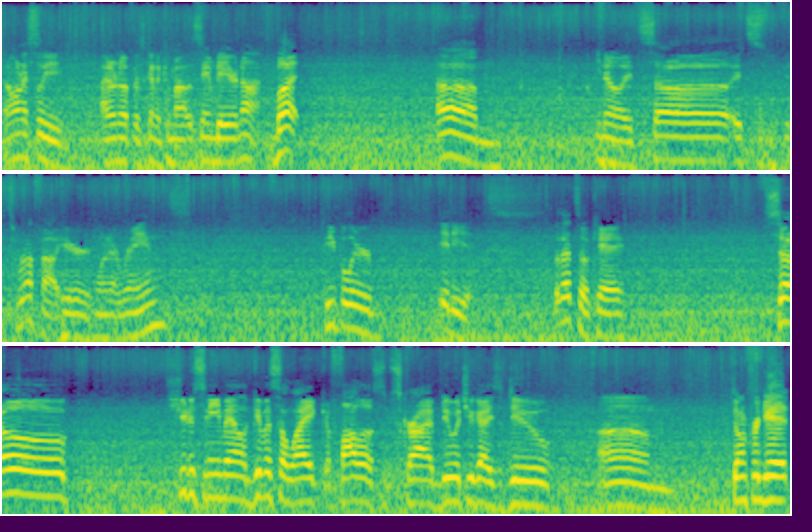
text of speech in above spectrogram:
And honestly, I don't know if it's going to come out the same day or not, but um, you know, it's uh, it's it's rough out here when it rains. People are idiots, but that's okay. So, shoot us an email, give us a like, a follow, subscribe, do what you guys do. Um, don't forget,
